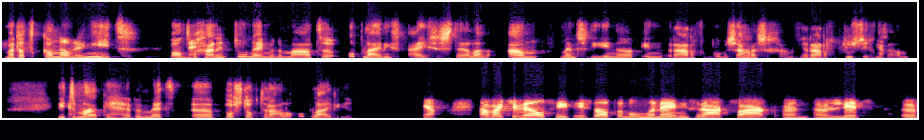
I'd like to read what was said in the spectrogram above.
Maar dat kan dan weer niet, want we gaan in toenemende mate opleidingseisen stellen aan mensen die in, in raden van commissarissen gaan, of in raden van toezicht gaan, die te maken hebben met uh, postdoctorale opleidingen. Ja, nou wat je wel ziet is dat een ondernemingsraad vaak een, een lid uh,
